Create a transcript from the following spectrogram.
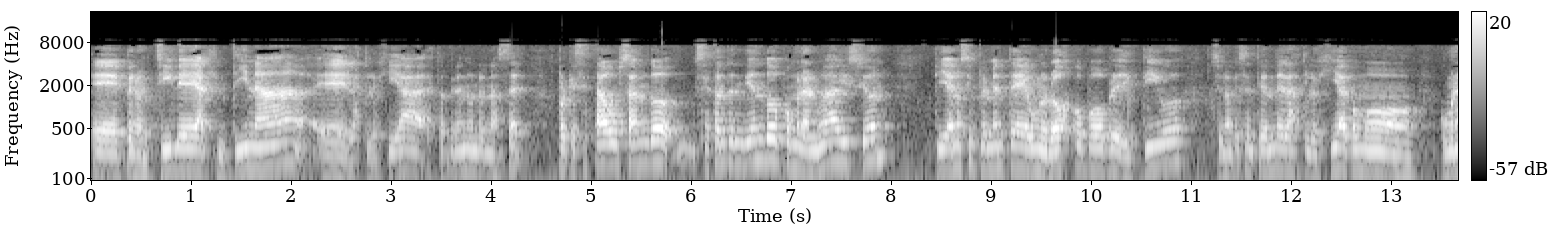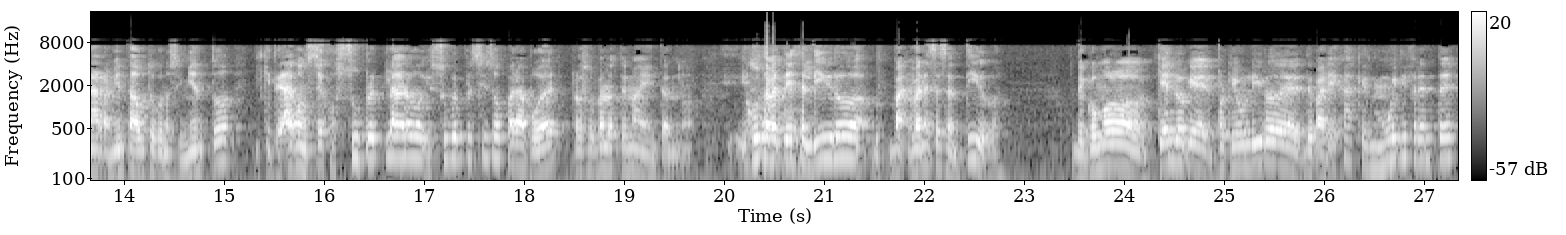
Eh, pero en Chile, Argentina, eh, la astrología está teniendo un renacer porque se está usando, se está entendiendo como la nueva visión que ya no es simplemente un horóscopo predictivo, sino que se entiende la astrología como, como una herramienta de autoconocimiento y que te da consejos súper claros y súper precisos para poder resolver los temas internos. Y justamente este libro va, va en ese sentido de cómo, qué es lo que, porque es un libro de, de parejas que es muy diferente,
